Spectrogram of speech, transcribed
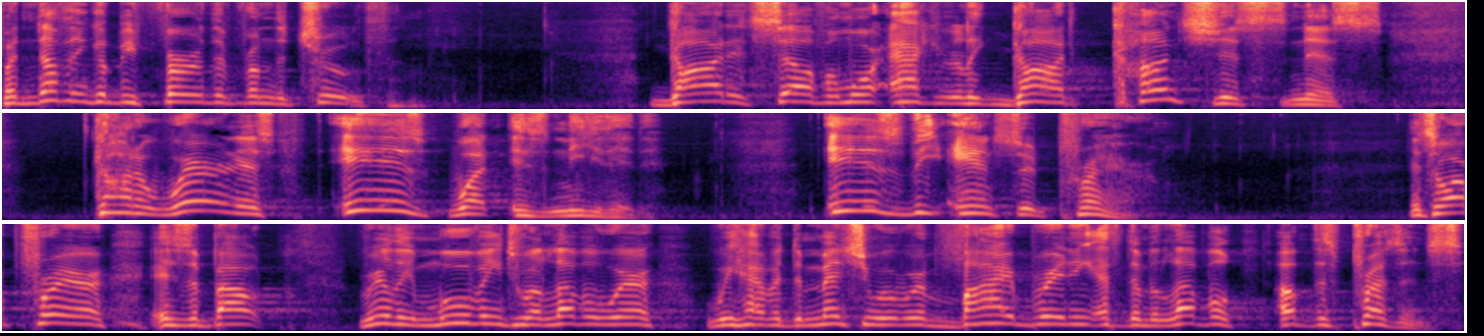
But nothing could be further from the truth. God itself, or more accurately, God consciousness, God awareness is what is needed, is the answered prayer. And so our prayer is about really moving to a level where we have a dimension where we're vibrating at the level of this presence.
